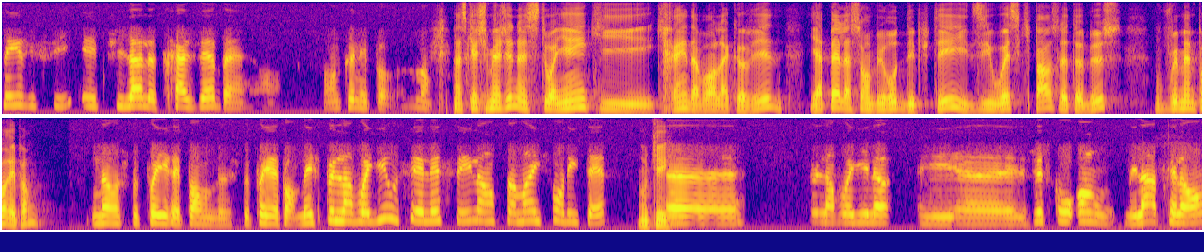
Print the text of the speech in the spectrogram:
venir ici. Et puis là, le trajet, ben, on ne le connaît pas. Parce que j'imagine un citoyen qui craint d'avoir la COVID, il appelle à son bureau de député, il dit où est-ce qu'il passe l'autobus. Vous ne pouvez même pas répondre. Non, je ne peux pas y répondre. Je peux pas y répondre. Mais je peux l'envoyer au CLSC. Là, en ce moment, ils font des tests. OK. Euh, je peux l'envoyer là. Et euh, jusqu'au 11. Mais là, après le 11,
